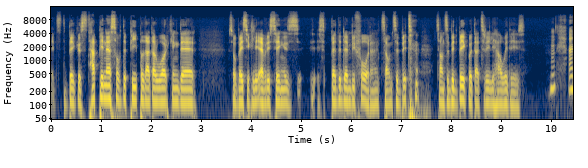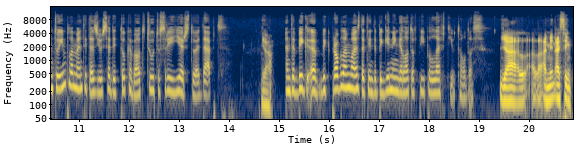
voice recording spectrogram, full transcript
it's the biggest happiness of the people that are working there. So basically, everything is is better than before, and it sounds a bit sounds a bit big, but that's really how it is. Mm-hmm. And to implement it, as you said, it took about two to three years to adapt. Yeah. And the big uh, big problem was that in the beginning a lot of people left. You told us. Yeah, I mean, I think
